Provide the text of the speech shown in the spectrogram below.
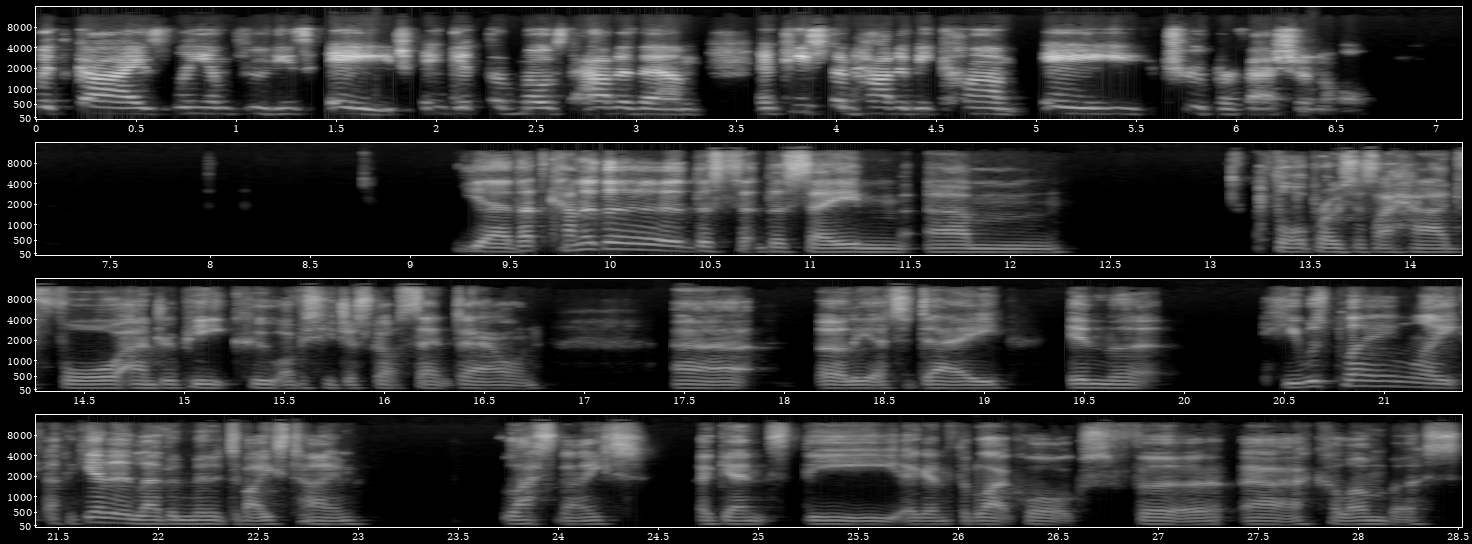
with guys Liam Foudy's age and get the most out of them and teach them how to become a true professional. Yeah, that's kind of the the, the same um, thought process I had for Andrew Peeke, who obviously just got sent down uh, earlier today. In that he was playing like I think he had 11 minutes of ice time last night against the against the Blackhawks for uh, Columbus,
